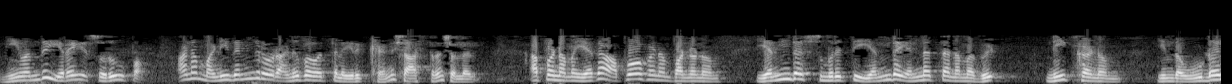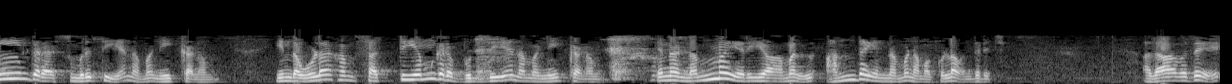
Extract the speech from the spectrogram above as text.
நீ வந்து இறை சொரூபம். ஆனா மனிதன்கிற ஒரு அனுபவத்துல இருக்கன்னு சாஸ்திரம் சொல்லுது. அப்ப நம்ம எதை அபோகனம் பண்ணணும்? எந்த ஸ்மிருதி எந்த எண்ணத்தை நம்ம நீக்கணும்? இந்த உடல்கிற ஸ்மிருதிய நம்ம நீக்கணும். இந்த உலகம் சத்தியம்ங்கிற புத்திய நம்ம நீக்கணும். ஏன்னா நம்ம எரியாமல் அந்த எண்ணமும் நமக்குள்ள வந்துடுச்சு. அதாவது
